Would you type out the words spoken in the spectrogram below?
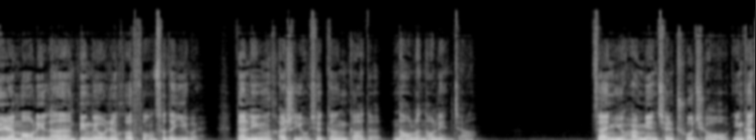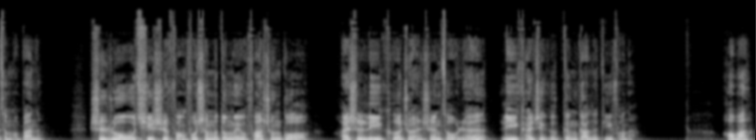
虽然毛利兰并没有任何讽刺的意味，但林恩还是有些尴尬的挠了挠脸颊。在女孩面前出糗，应该怎么办呢？是若无其事，仿佛什么都没有发生过，还是立刻转身走人，离开这个尴尬的地方呢？好吧，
